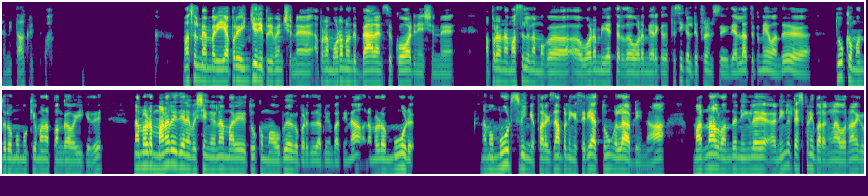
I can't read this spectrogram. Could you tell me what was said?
தண்ணி தாகம் மசில் மெமரி, அப்புறம் இன்ஜுரி ப்ரிவென்ஷனு அப்புறம் நம்ம உடம்பு வந்து பேலன்ஸு, கோஆர்டினேஷனு, அப்புறம் அந்த மசில் நமக்கு உடம்பு ஏற்றுறதோ உடம்பு இறக்குறது, ஃபிசிக்கல் டிஃப்ரென்ஸ் இது எல்லாத்துக்குமே வந்து தூக்கம் வந்து ரொம்ப முக்கியமான பங்காக வகிக்குது. நம்மளோட மன ரீதியான விஷயங்கள் என்ன மாதிரி தூக்கம் உபயோகப்படுத்துது அப்படின்னு பார்த்தீங்கன்னா, நம்மளோட மூடு நம்ம மூட் ஸ்விங் ஃபார் எக்ஸாம்பிள் நீங்கள் சரியாக தூங்கலை அப்படின்னா, மறுநாள் வந்து நீங்களே நீங்களே டெஸ்ட் பண்ணி பாருங்களேன். ஒரு நாளைக்கு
